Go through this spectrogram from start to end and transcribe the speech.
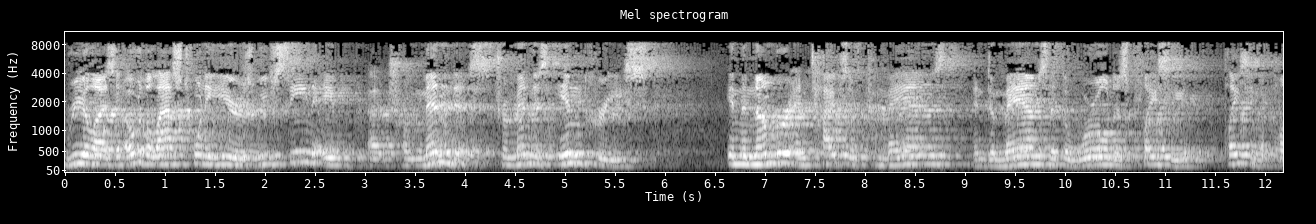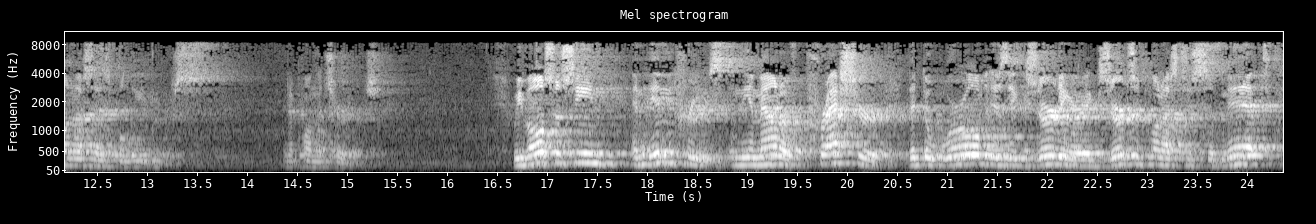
realize that over the last 20 years, we've seen a, a, tremendous, tremendous increase in the number and types of commands and demands that the world is placing, placing upon us as believers and upon the church. We've also seen an increase in the amount of pressure that the world is exerting or exerts upon us to submit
